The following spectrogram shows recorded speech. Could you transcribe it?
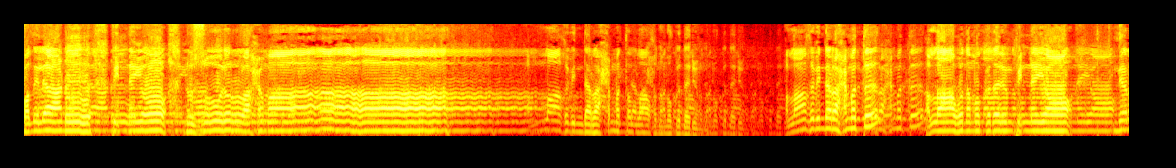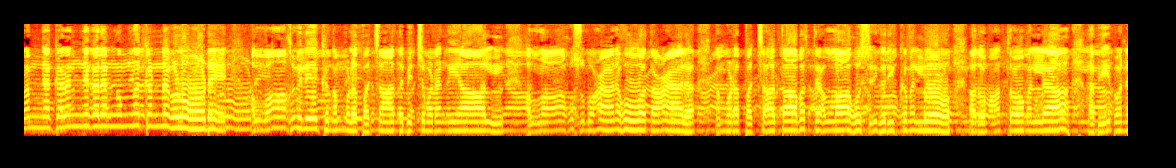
ഫതിലാണ് പിന്നെയോ നുസൂലുർ റഹ്മാ. അള്ളാഹുവിന്റെ റഹ്മത്ത് അള്ളാഹു നമുക്ക് തരും. അള്ളാഹുവിന്റെ റഹമത്ത് അള്ളാഹു നമുക്ക് തരും പിന്നെയോ? നിറഞ്ഞ കരഞ്ഞ കലങ്ങുന്ന കണ്ണുകളോടെ അള്ളാഹുവിലേക്ക് നമ്മൾ പശ്ചാത്തപിച്ചു മടങ്ങിയാൽ അള്ളാഹു സുബാനഹോല നമ്മുടെ പശ്ചാത്താപത്തെ അള്ളാഹു സ്വീകരിക്കുമല്ലോ. അത് മാത്രവുമല്ല ഹബീബുന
